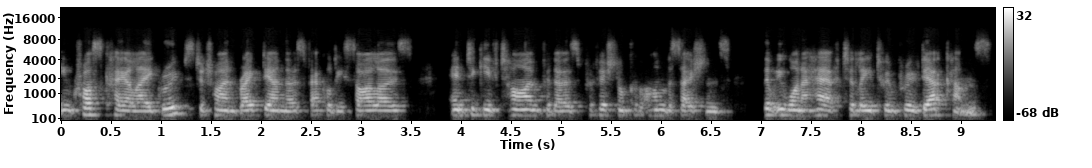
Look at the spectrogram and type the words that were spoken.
in cross KLA groups to try and break down those faculty silos and to give time for those professional conversations that we want to have to lead to improved outcomes.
